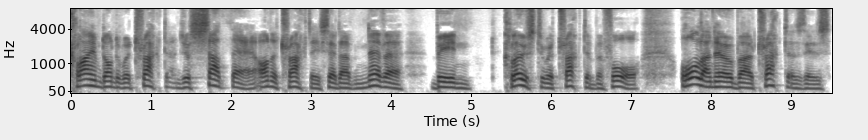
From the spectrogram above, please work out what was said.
climbed onto a tractor and just sat there on a tractor. He said, I've never been close to a tractor before. All I know about tractors is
